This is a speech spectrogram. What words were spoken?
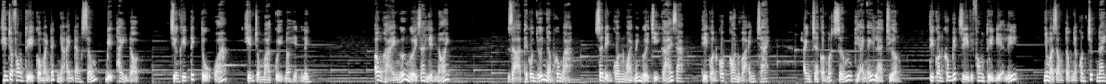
Khiến cho phong thủy của mảnh đất nhà anh đang sống Bị thay đổi. Chứng khí tích tụ quá, Khiến cho ma quỷ nó hiện linh. Ông Hải ngứa người ra liền nói Dạ thầy có nhớ nhầm không ạ? À? Gia đình con ngoài mấy người chị gái ra, Thì còn có con và anh trai. Anh trai còn mất sớm thì anh ấy là trưởng. Thì con không biết gì về phong thủy địa lý, Nhưng mà dòng tộc nhà con trước nay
